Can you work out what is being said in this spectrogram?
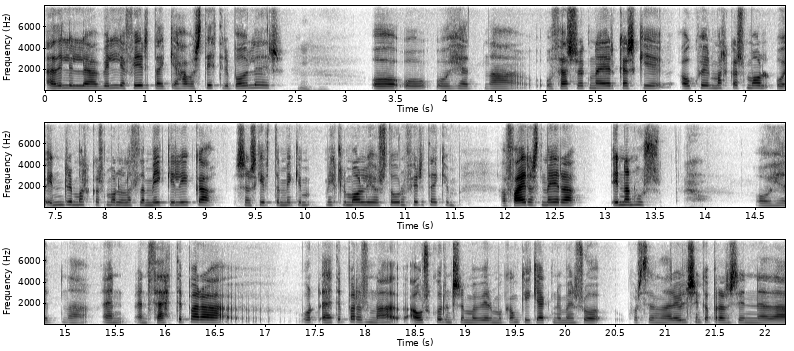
eðlilega vilja fyrirtæki hafa stittri bóðleðir Mhm. og, og, og, hérna, og þess vegna er kannski ákveðin markasmál og innri markasmál náttúrulega mikið líka sem skipta mikið, miklu máli hjá stórum fyrirtækjum að færast meira innan hús og hérna en, en þetta er bara þetta er bara svona áskorun sem við erum að gangi í gegnum eins og hvort sem það er auðlýsingabransin eða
